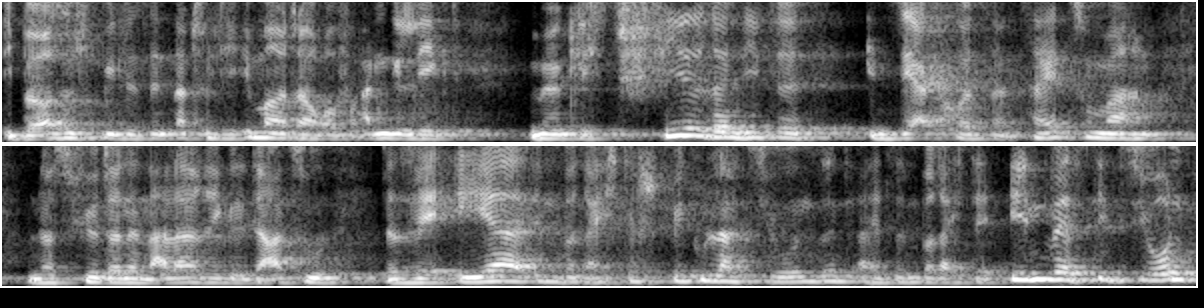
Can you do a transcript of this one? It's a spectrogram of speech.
Die Börsenspiele sind natürlich immer darauf angelegt, möglichst viel Rendite in sehr kurzer Zeit zu machen. Und das führt dann in aller Regel dazu, dass wir eher im Bereich der Spekulation sind als im Bereich der Investition.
